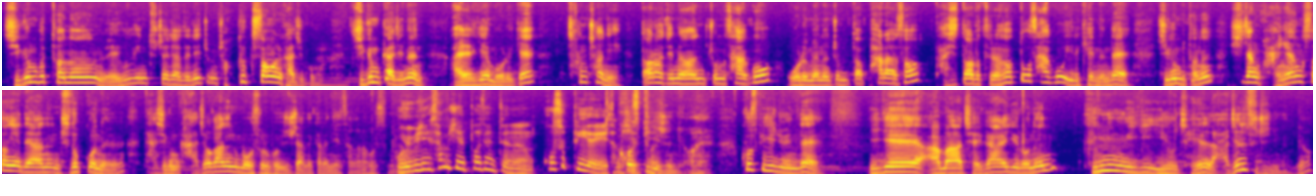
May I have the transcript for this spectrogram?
지금부터는 외국인 투자자들이 좀 적극성을 가지고 지금까지는 알게 모르게 천천히 떨어지면 좀 사고 오르면은 좀 더 팔아서 다시 떨어뜨려서 또 사고 이렇게 했는데 지금부터는 시장 방향성에 대한 주도권을 다시금 가져가는 모습을 보여주지 않을까라는 예상을 하고 있습니다. 보유 비중 31%는 코스피의 30%. 코스피 기준이요. 예. 코스피 기준인데 이게 아마 제가 알기로는 금융위기 이후 제일 낮은 수준이거든요.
